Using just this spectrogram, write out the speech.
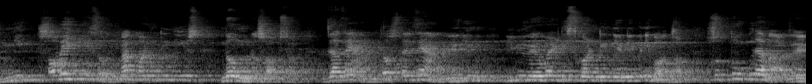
हुने सबै केसहरूमा कन्टिन्युस नहुन सक्छ। जहाँ चाहिँ हामी जसलाई चाहिँ हामीले रिन्युएबल डिस्कन्टिन्युटी पनि भन्छौँ। सो त्यो कुरामा चाहिँ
